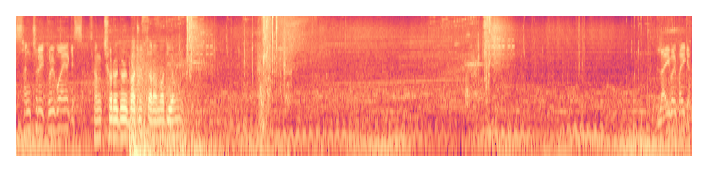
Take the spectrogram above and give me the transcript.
상처를 돌봐야겠어. 상처를 돌봐줄 사람 어디요? 라이벌 발견.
